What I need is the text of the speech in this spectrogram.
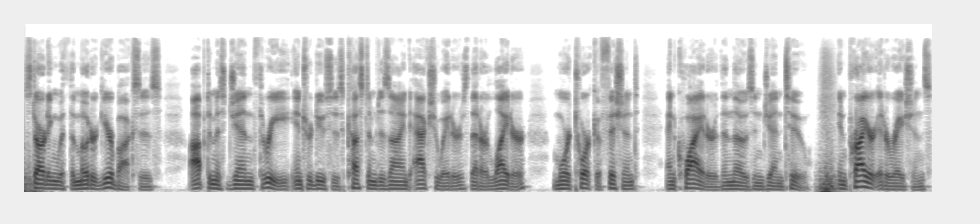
Starting with the motor gearboxes, Optimus Gen 3 introduces custom-designed actuators that are lighter, more torque-efficient, and quieter than those in Gen 2. In prior iterations,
